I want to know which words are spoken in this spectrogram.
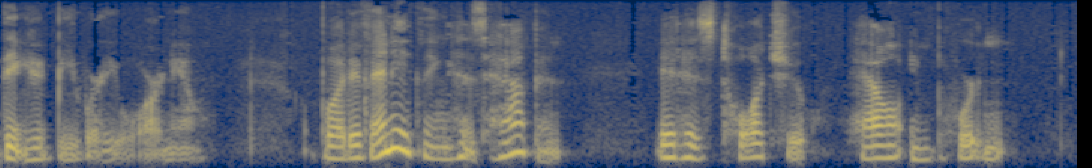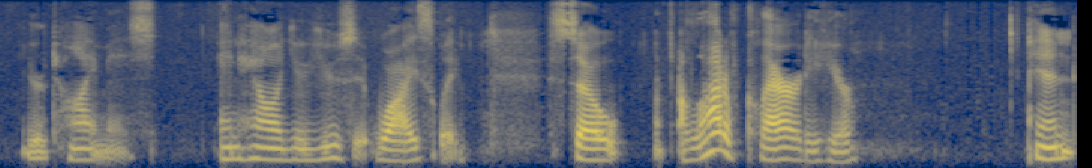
that you'd be where you are now. But if anything has happened, it has taught you how important your time is and how you use it wisely. So, a lot of clarity here. And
